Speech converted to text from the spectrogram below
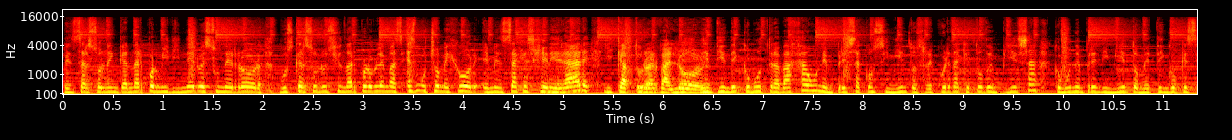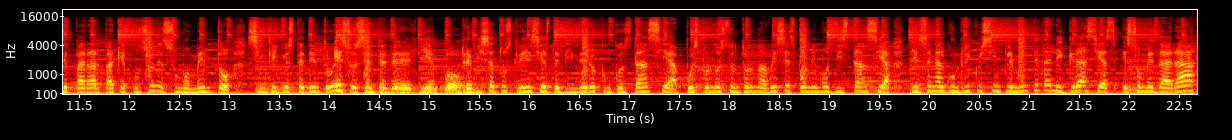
Pensar solo en ganar por mi dinero es un error. Buscar solucionar problemas es mucho mejor. El mensaje es generar y capturar valor. Entiende cómo trabaja una empresa con cimientos. Recuerda que todo empieza como un emprendimiento. Me tengo que separar para que funcione en su momento Sin que yo esté dentro, eso es entender el tiempo. Revisa tus creencias del dinero con constancia, pues por nuestro entorno a veces ponemos distancia. Piensa en algún rico y simplemente dale gracias, eso me dará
